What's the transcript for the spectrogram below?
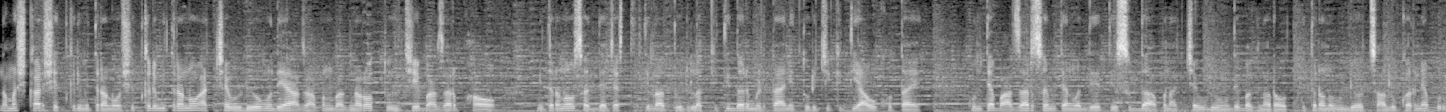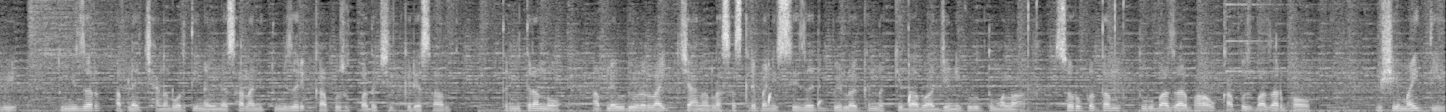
नमस्कार शेतकरी मित्रांनो. शेतकरी मित्रांनो आजच्या व्हिडिओमध्ये आज आपण बघणार आहोत तुरीचे बाजारभाव. मित्रांनो सध्याच्या स्थितीला तुरीला किती दर मिळत आहे आणि तुरीची किती आवक होत आहे कोणत्या बाजार समित्यांमध्ये ते सुद्धा आपण आजच्या व्हिडिओमध्ये बघणार आहोत. मित्रांनो व्हिडिओ चालू करण्यापूर्वी तुम्ही जर आपल्या चॅनलवरती नवीन असाल आणि तुम्ही जर एक कापूस उत्पादक शेतकरी असाल तर मित्रांनो आपल्या व्हिडिओला लाईक चॅनलला सबस्क्राईब आणि शेजारी बेलायकन नक्की दाबा जेणेकरून तुम्हाला सर्वप्रथम तूर बाजारभाव कापूस बाजारभाव विषयी माहिती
